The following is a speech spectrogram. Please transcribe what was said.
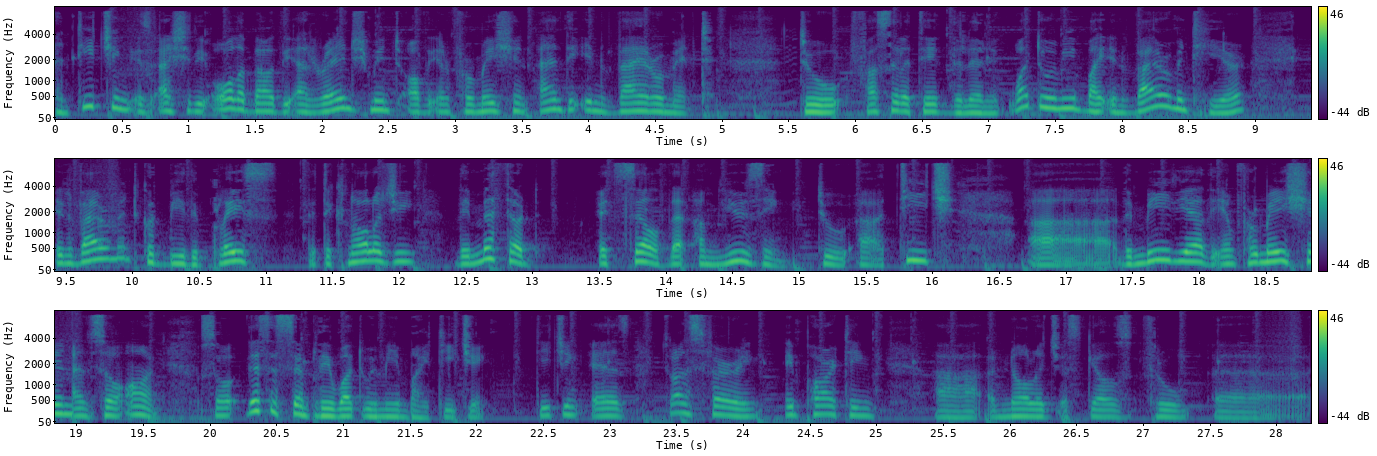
And teaching is actually all about the arrangement of the information and the environment to facilitate the learning. What do we mean by environment here? Environment could be the place, the technology, the method itself that I'm using to uh, teach uh, the media, the information, and so on. So this is simply what we mean by teaching. Teaching is transferring, imparting uh, knowledge, skills through uh,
